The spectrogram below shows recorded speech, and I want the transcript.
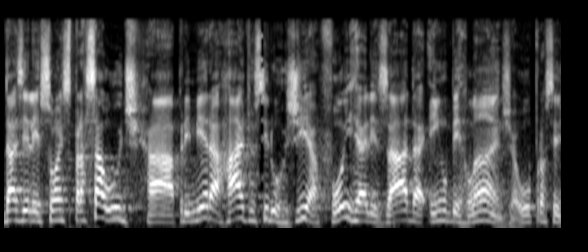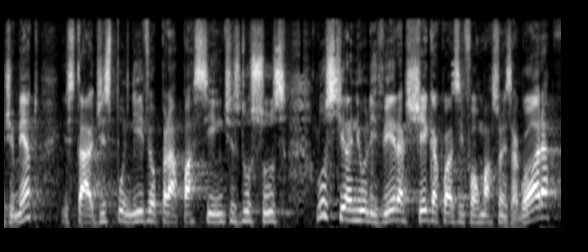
das eleições para a saúde. A primeira radiocirurgia foi realizada em Uberlândia. O procedimento está disponível para pacientes do SUS. Luciane Oliveira chega com as informações agora.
